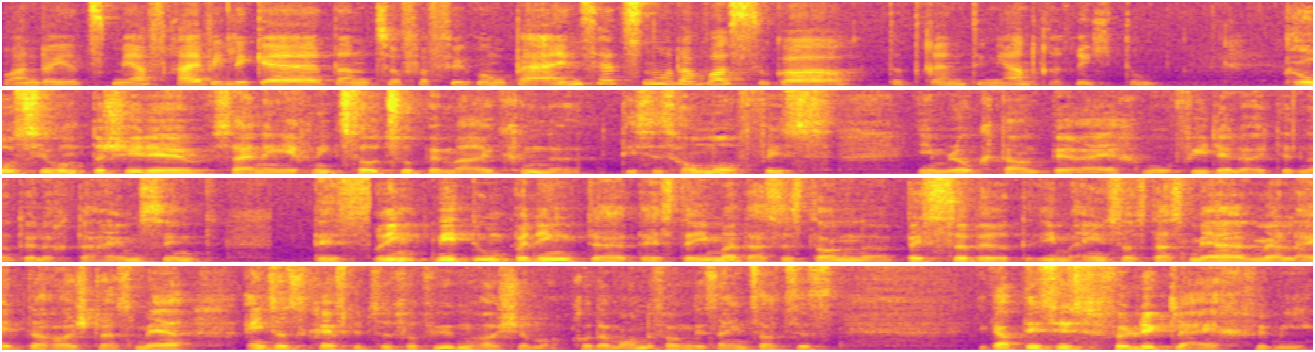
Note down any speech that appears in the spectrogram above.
Waren da jetzt mehr Freiwillige dann zur Verfügung bei Einsätzen oder war es sogar der Trend in die andere Richtung? Große Unterschiede sind eigentlich nicht so zu bemerken. Dieses Homeoffice im Lockdown-Bereich, wo viele Leute natürlich daheim sind, das bringt nicht unbedingt äh, das Thema, dass es dann besser wird im Einsatz, dass mehr, mehr Leiter hast, dass mehr Einsatzkräfte zur Verfügung hast, gerade am Anfang des Einsatzes. Ich glaube, das ist völlig gleich für mich.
